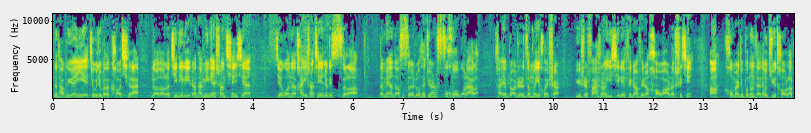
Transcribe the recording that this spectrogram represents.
那他不愿意，结果就把他铐起来，撂到了基地里，让他明天上前线。结果呢，他一上前线就给死了。但没想到死了之后，他居然复活过来了。他也不知道这是怎么一回事儿。于是发生了一系列非常非常好玩的事情啊，后面就不能再多剧透了。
